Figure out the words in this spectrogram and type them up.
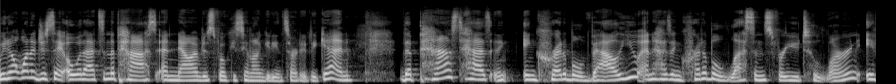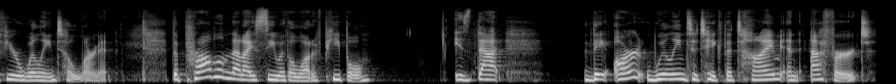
We don't want to just say, oh, well, that's in the past, and now I'm just focusing on getting started again. The past has an incredible value and has incredible lessons for you to learn if you're willing to learn it. The problem that I see with a lot of people is that they aren't willing to take the time and effort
